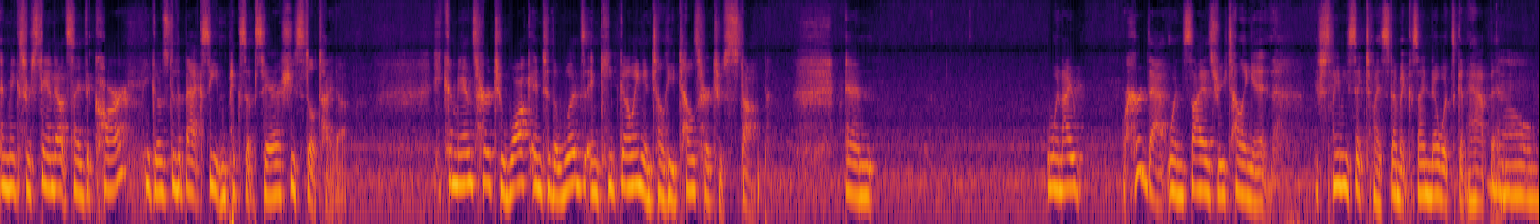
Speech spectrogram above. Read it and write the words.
and makes her stand outside the car. He goes to the back seat and picks up Sara. She's still tied up. He commands her to walk into the woods and keep going until he tells her to stop. And when I heard that, when Sayeh's retelling it, it just made me sick to my stomach because I know what's going to happen No.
